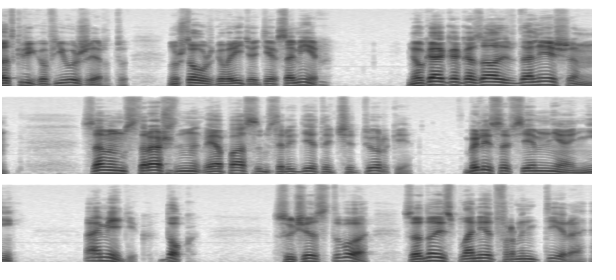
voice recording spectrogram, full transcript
от криков его жертв. Ну что уж говорить о тех самих. Но, как оказалось в дальнейшем, самым страшным и опасным среди этой четверки были совсем не они, а медик, док. Существо с одной из планет Фронтира.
